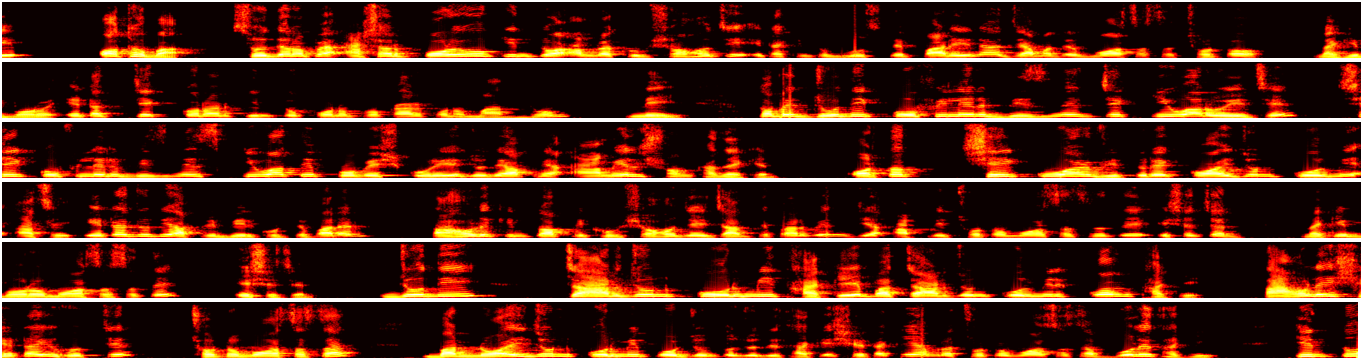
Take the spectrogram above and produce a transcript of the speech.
অথবা সৌদি আরবে আসার পরেও কিন্তু আমরা খুব সহজে এটা কিন্তু বুঝতে পারি না যে আমাদের মোয়াসাসা ছোট নাকি বড়। এটা চেক করার কিন্তু কোনো প্রকার কোনো মাধ্যম নেই। তবে যদি কফিলের বিজনেস যে কিউয়া রয়েছে সেই কফিলের বিজনেস কিউয়াতে প্রবেশ করে যদি আপনি আমেল সংখ্যা দেখেন, অর্থাৎ সেই কুয়ার ভিতরে কয়জন কর্মী আছে, এটা যদি আপনি বের করতে পারেন, তাহলে কিন্তু আপনি খুব সহজেই জানতে পারবেন যে আপনি ছোট মহাসাসাতে এসেছেন নাকি বড় মহাসাসাতে এসেছেন। যদি চারজন কর্মী থাকে বা চারজন কর্মীর কম থাকে, তাহলেই সেটাই হচ্ছে ছোট মহাসাসা বা নয়জন কর্মী পর্যন্ত যদি থাকে সেটাকে আমরা ছোট মহাসাসা বলে থাকি। কিন্তু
